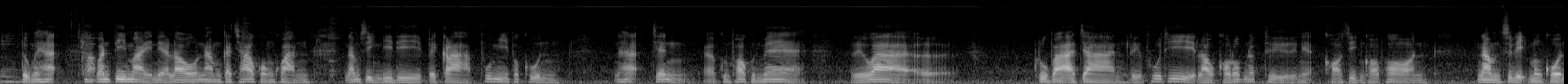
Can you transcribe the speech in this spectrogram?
อืม ถูกไหมฮะครับ วันปีใหม่เนี่ยเรานำกระเช้าของขวัญนำสิ่งดีๆ ไปกราบผู้มีพระคุณนะฮะเช่นเอ่อคุณพ่อคุณแม่ หรือว่าเอ่อครูบาอาจารย์ หรือผู้ที่เราเคารพนับถือเนี่ยขอศีลขอพรนำสิริมงคล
